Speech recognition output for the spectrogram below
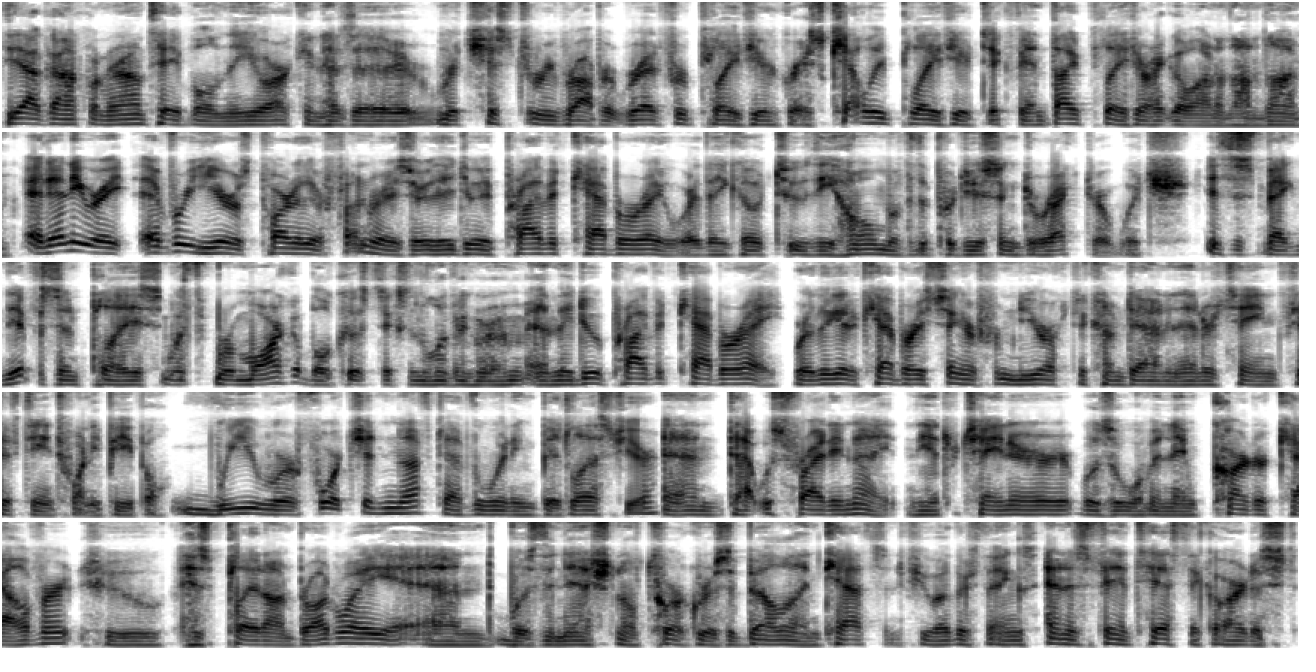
the Algonquin Roundtable in New York and has a rich history. Robert Redford played here. Grace Kelly played here. Dick Van Dyke played here. I go on and on and on. At any rate, every year as part of their fundraiser, they do a private cabaret cabaret where they go to the home of the producing director, which is this magnificent place with remarkable acoustics in the living room. And they do a private cabaret where they get a cabaret singer from New York to come down and entertain 15, 20 people. We were fortunate enough to have the winning bid last year, and that was Friday night. And the entertainer was a woman named Carter Calvert, who has played on Broadway and was the national tour Grizabella and Cats and a few other things, and is a fantastic artist.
